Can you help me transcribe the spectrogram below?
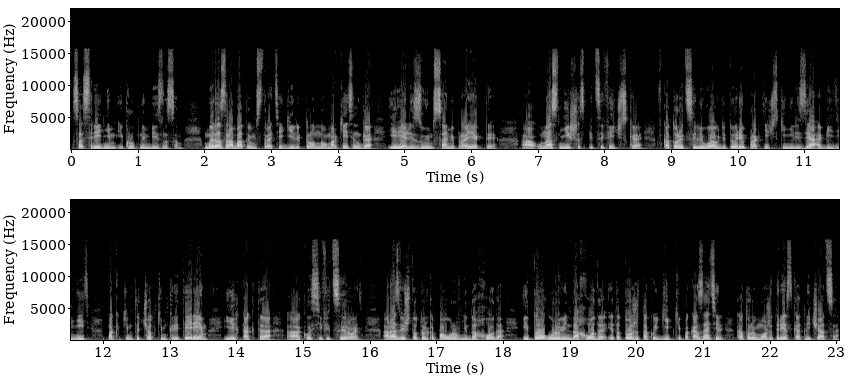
со средним и крупным бизнесом. Мы разрабатываем стратегии электронного маркетинга и реализуем сами проекты. А у нас ниша специфическая, в которой целевую аудиторию практически нельзя объединить по каким-то четким критериям и их как-то а, классифицировать. Разве что только по уровню дохода. И то уровень дохода это тоже такой гибкий показатель, который может резко отличаться.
